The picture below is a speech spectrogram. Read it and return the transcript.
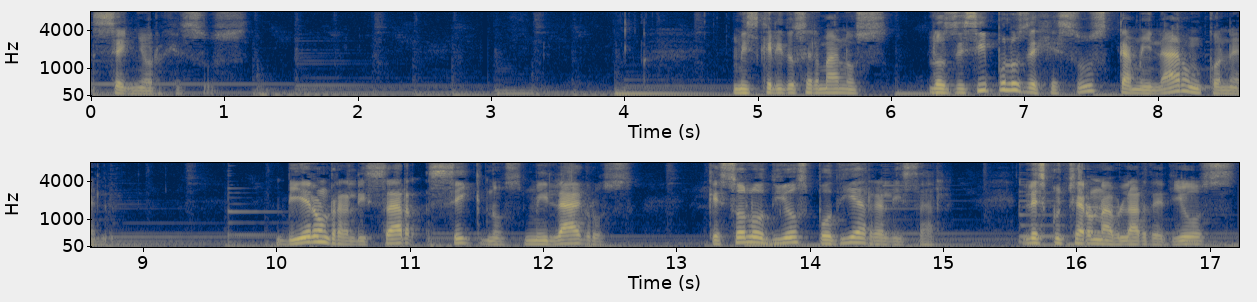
Señor Jesús. Mis queridos hermanos, los discípulos de Jesús caminaron con Él. Vieron realizar signos, milagros, que solo Dios podía realizar. Le escucharon hablar de Dios,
